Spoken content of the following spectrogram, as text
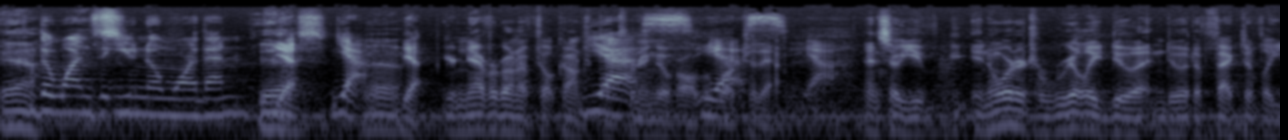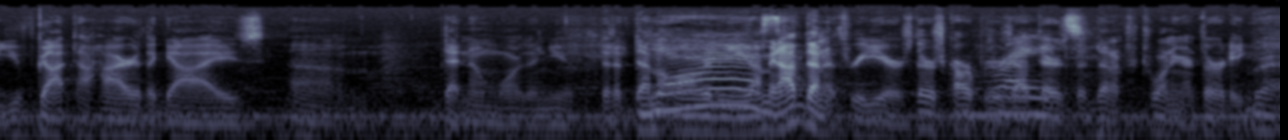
yeah, the ones that you know more than Yeah. Yes. Yeah. Yeah. You're never going to feel comfortable Yes, turning over all the work to them. yeah. And so you've, in order to really do it and do it effectively, you've got to hire the guys um, that know more than you, that have done it longer than you. I mean, I've done it three years. There's carpenters out there that have done it for 20 or 30. Right.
